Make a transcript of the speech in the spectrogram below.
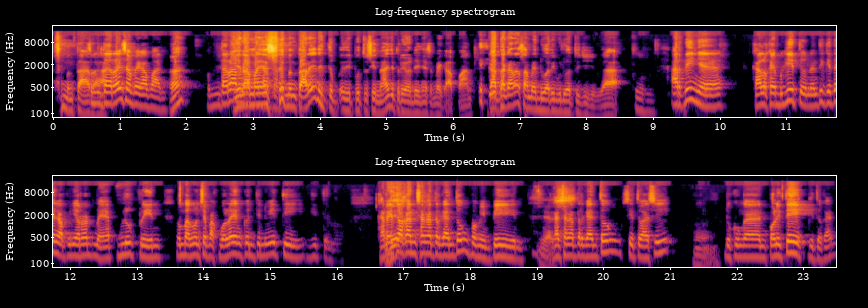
Sementara. Sementara sampai kapan? Hah? Sementara Ya namanya kapan? sementara diputusin aja periodenya sampai kapan. Katakanlah sampai 2027 juga. Hmm. Artinya kalau kayak begitu nanti kita nggak punya roadmap, blueprint membangun sepak bola yang continuity gitu loh. Karena Jadi- itu akan sangat tergantung pemimpin, Yes. akan sangat tergantung situasi Hmm. dukungan politik gitu kan.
